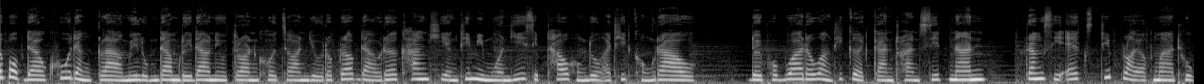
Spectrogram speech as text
ระบบดาวคู่ดังกล่าวมีหลุมดำหรือดาวนิวตรอนโคจรอยู่รอบๆ ดาวฤกษ์ข้างเคียงที่มีมวล 20 เท่าของดวงอาทิตย์ของเรา โดยพบว่าระหว่างที่เกิดการทรานซิตนั้น รังสี X ที่ปล่อยออกมาถูก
